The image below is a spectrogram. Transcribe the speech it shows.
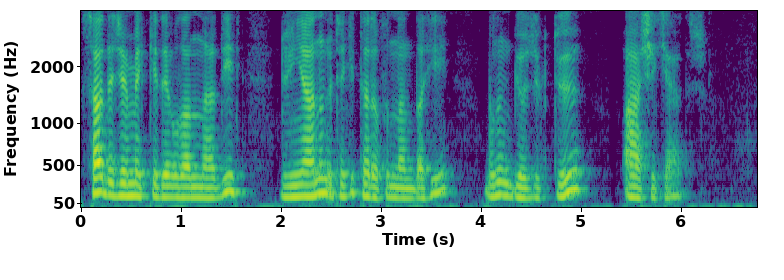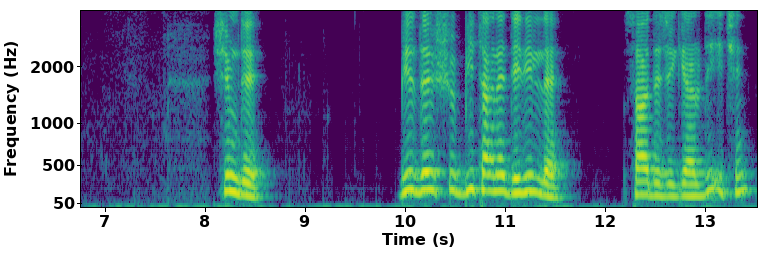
Sadece Mekke'de olanlar değil, dünyanın öteki tarafından dahi bunun gözüktüğü aşikardır. Şimdi bir de şu bir tane delille sadece geldiği için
